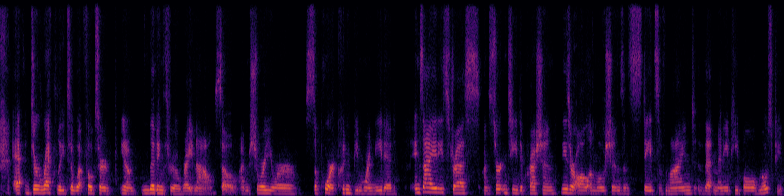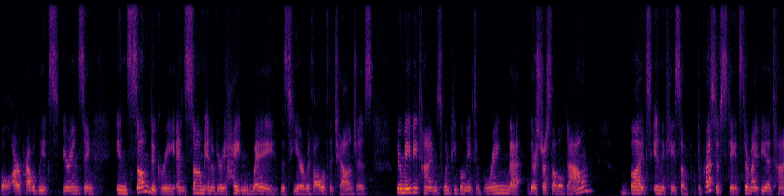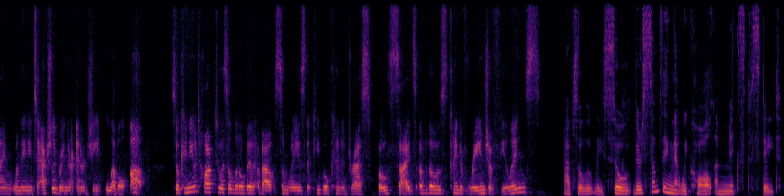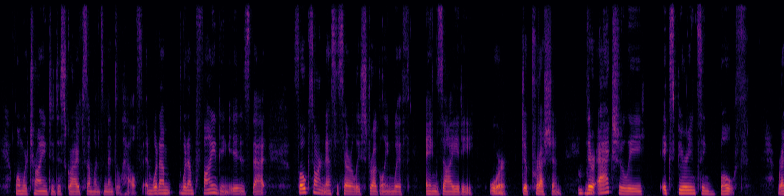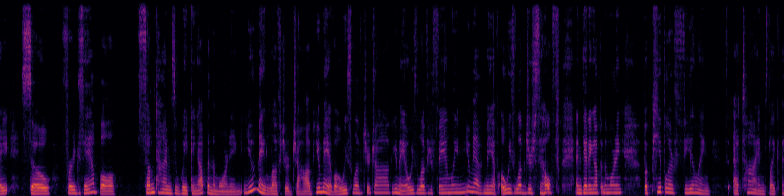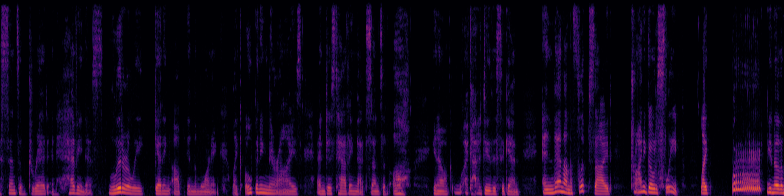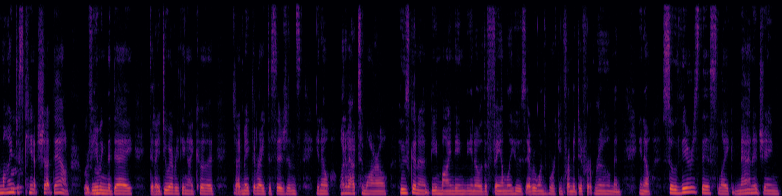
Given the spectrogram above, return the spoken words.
directly to what folks are, you know, living through right now. So I'm sure your support couldn't be more needed. Anxiety, stress, uncertainty, depression, these are all emotions and states of mind that many people, most people, are probably experiencing in some degree and some in a very heightened way this year with all of the challenges there may be times when people need to bring that their stress level down but in the case of depressive states there might be a time when they need to actually bring their energy level up. So can you talk to us a little bit about some ways that people can address both sides of those kind of range of feelings? Absolutely. So there's something that we call a mixed state when we're trying to describe someone's mental health. And what i'm what i'm finding is that folks aren't necessarily struggling with anxiety or mm-hmm. depression. Mm-hmm. They're actually experiencing both, right? So, for example, sometimes waking up in the morning, you may love your job. You may have always loved your job. You may always love your family. You may have, may have always loved yourself and getting up in the morning. But people are feeling at times like a sense of dread and heaviness, literally getting up in the morning, like opening their eyes and just having that sense of, oh, you know, I got to do this again. And then on the flip side, trying to go to sleep, like you know, the mind mm-hmm. just can't shut down. Mm-hmm. Reviewing the day, did I do everything I could? Did I make the right decisions? You know, what about tomorrow? Who's going to be minding, you know, the family who's everyone's working from a different room and, you know, so there's this like managing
